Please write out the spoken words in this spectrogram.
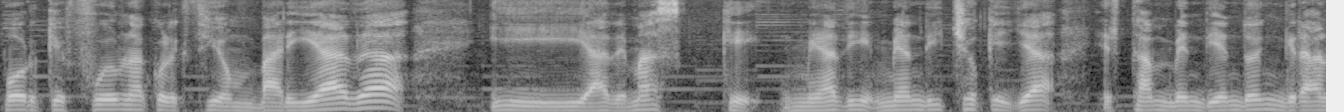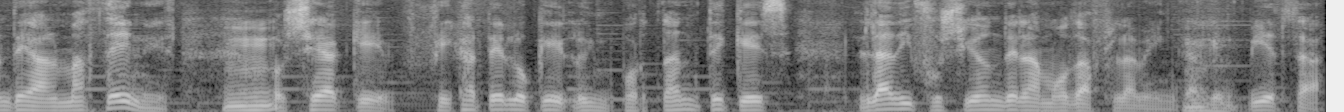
porque fue una colección variada y además que me, me, han dicho que ya están vendiendo en grandes almacenes. O sea que fíjate lo que lo importante que es la difusión de la moda flamenca, que empieza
